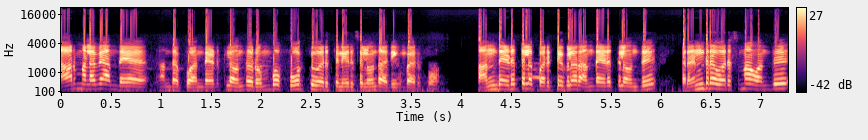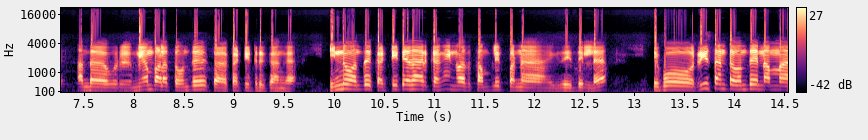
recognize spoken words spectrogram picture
நார்மலாவே அந்த அந்த அந்த இடத்துல வந்து ரொம்ப போக்குவரத்து நெரிசல் வந்து அதிகமா இருக்கும். அந்த இடத்துல பர்டிகுலர் அந்த இடத்துல வந்து ரெண்டரை வருஷமா வந்து அந்த ஒரு மேம்பாலத்தை வந்து க- கட்டிட்டு இருக்காங்க இன்னும் வந்து கட்டிட்டே தான் இருக்காங்க. இன்னும் அது கம்ப்ளீட் பண்ண இது இது இல்லை. இப்போ ரீசெண்டாக வந்து நம்ம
